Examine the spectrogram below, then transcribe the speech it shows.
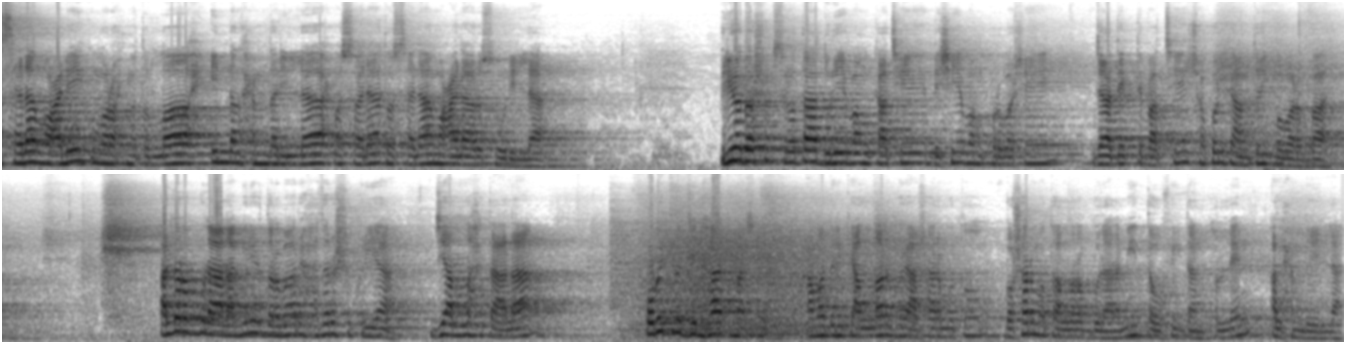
আসসালামু আলাইকুম রহমতুল্লাহ। ইন্নালহামদুলিল্লাহ ওসালাত ওসালাম আলা রসুলিল্লাহ। প্রিয় দর্শক, শ্রোতা, দূরে এবং কাছে, দেশে এবং প্রবাসে যারা দেখতে পাচ্ছেন, সকলকে আন্তরিক মোবারকবাদ। আল্লাহ রব্বুল আলমিনের দরবারে হাজারো শুক্রিয়া যে আল্লাহ তালা পবিত্র জিনহাত মাসে আমাদেরকে আল্লাহর ঘরে আসার মতো, বসার মতো আল্লাহ রব্বুল আলমী তৌফিক দান করলেন। আলহামদুলিল্লাহ।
